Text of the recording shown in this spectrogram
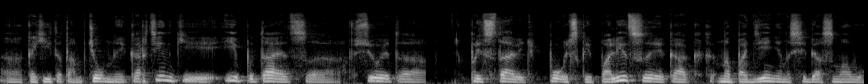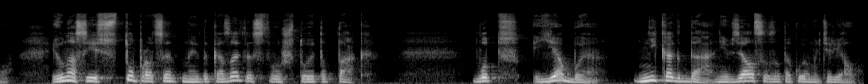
э, какие-то там темные картинки и пытается все это представить польской полиции как нападение на себя самого. И у нас есть стопроцентные доказательства, что это так. Вот я бы никогда не взялся за такой материал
